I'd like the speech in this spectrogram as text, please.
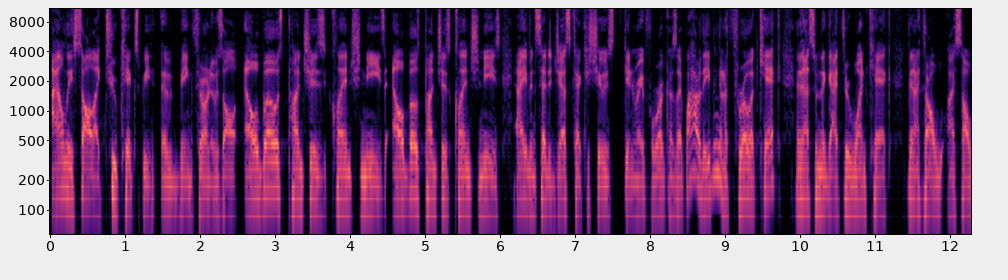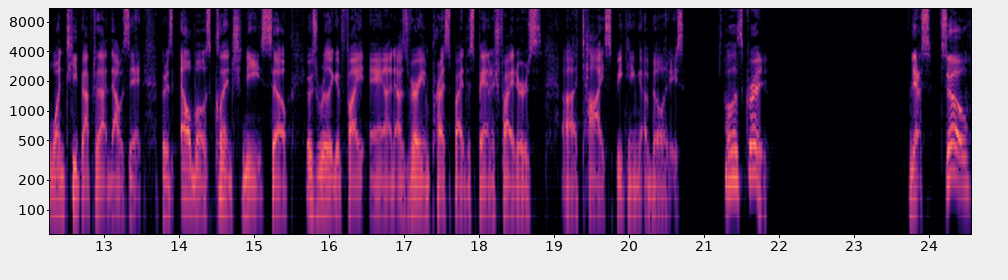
I only saw like two kicks be, uh, being thrown. It was all elbows, punches, clinch, knees. Elbows, punches, clinch, knees. And I even said to Jessica because she was getting ready for work, I was like, "Wow, are they even going to throw a kick?" And that's when the guy threw one kick. Then I thought I saw one teep after that. And that was it. But it was elbows, clinch, knees. So it was a really good fight, and I was very impressed by the Spanish fighters' uh, Thai speaking abilities. Oh, that's great. Yes. So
